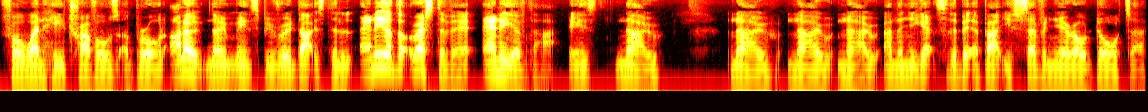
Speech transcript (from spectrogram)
for when he travels abroad. I don't know mean to be rude. That is the any of the rest of it, any of that is no, no, no, no. And then you get to the bit about your seven year old daughter,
